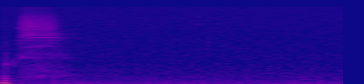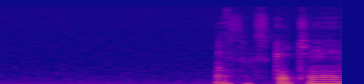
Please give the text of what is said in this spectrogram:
looks This looks good to me.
